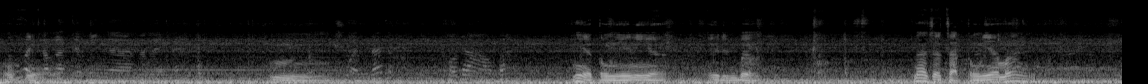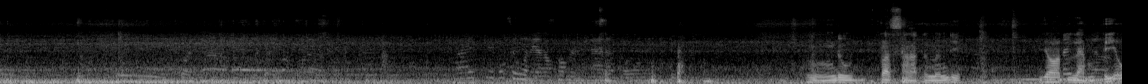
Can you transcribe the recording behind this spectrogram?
โอ้โหเหมือนกำลังจะมีงานอะไรไหมอืมเหมือนน่าจะเขาดาวน์ปะเนี่ยตรงนี้นี่ไงเอดินเบิร์ก น่าจะจัดตรงเนี้ยมั้งสวยมากสวยมากๆซึ่งวันนี้เราเข้าไปไม่ได้นะเพราะว่ามันปิดหืมดูปราสาทอันนั้นดิ ยอดแหลมเปี้ยว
